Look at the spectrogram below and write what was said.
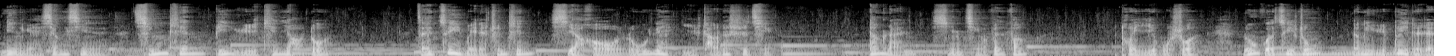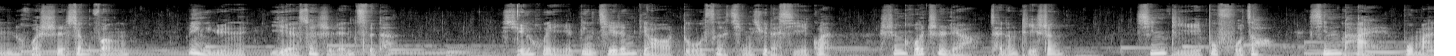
宁愿相信。晴天比雨天要多，在最美的春天邂逅如愿以偿的事情，当然心情芬芳。退一步说，如果最终能与对的人或事相逢，命运也算是仁慈的。学会定期扔掉堵塞情绪的习惯，生活质量才能提升。心底不浮躁，心态不埋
